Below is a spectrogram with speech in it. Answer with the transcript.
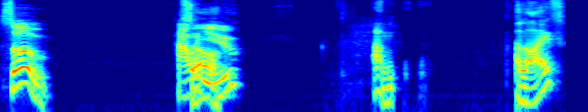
So, how So. are you? I'm alive?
